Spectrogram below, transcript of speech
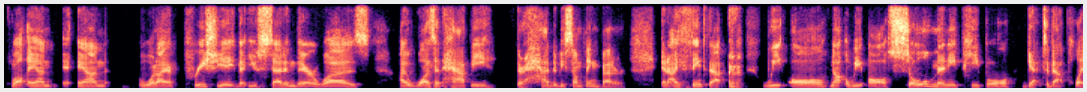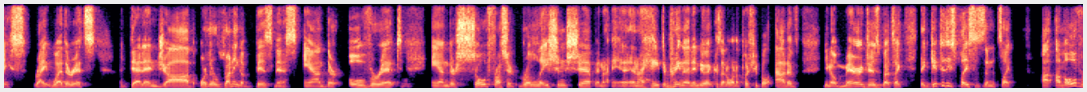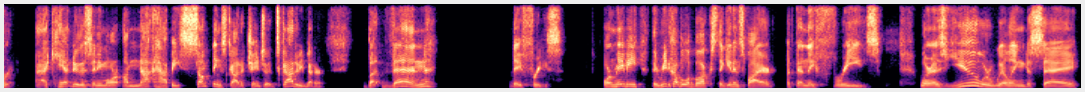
Well, and and what I appreciate that you said in there was I wasn't happy. There had to be something better. And I think that we all, not we all, so many people get to that place, right? Whether it's a dead end job or they're running a business and they're over it and they're so frustrated. Relationship and I, and I hate to bring that into it because I don't want to push people out of you know marriages but it's like they get to these places and it's like I'm over it. I can't do this anymore. I'm not happy. Something's got to change. It's got to be better. But then they freeze. Or maybe they read a couple of books they get inspired but then they freeze. Whereas you were willing to say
